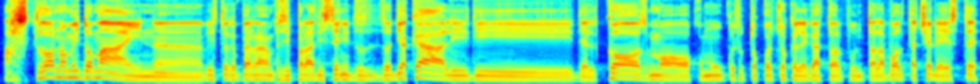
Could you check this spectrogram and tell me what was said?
Astronomy Domain, eh, visto che parla- si parla di segni zo- zodiacali, di- del cosmo, comunque tutto ciò che è legato appunto alla volta celeste.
